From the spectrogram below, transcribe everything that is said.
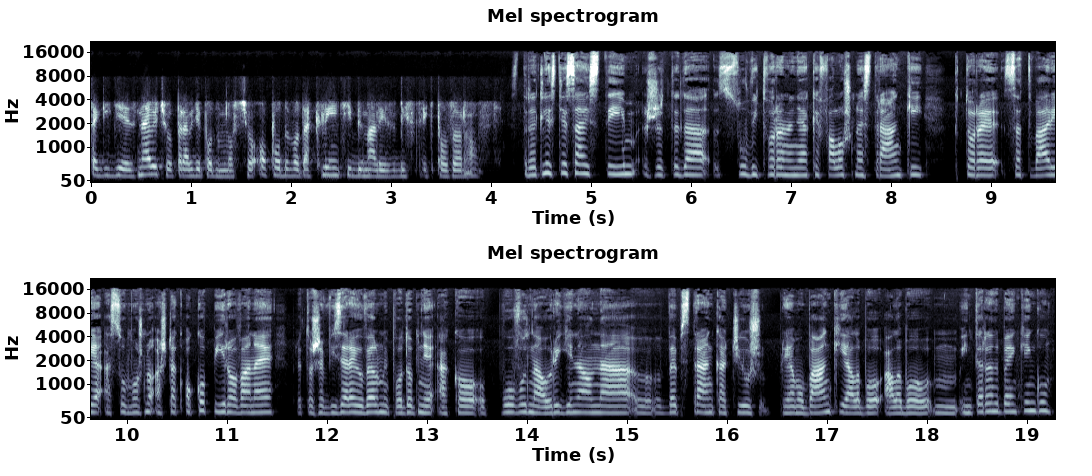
tak ide s najväčšou pravdepodobnosťou o podvod a klienti by mali zbystriť pozornosť. Stretli ste sa aj s tým, že teda sú vytvorené nejaké falošné stránky, ktoré sa tvária a sú možno až tak okopírované, pretože vyzerajú veľmi podobne ako pôvodná originálna e, web stránka, či už priamo banky alebo, alebo mm, internet bankingu?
